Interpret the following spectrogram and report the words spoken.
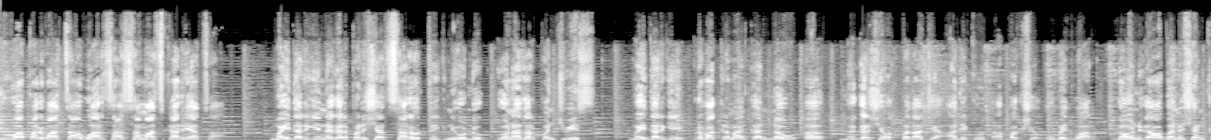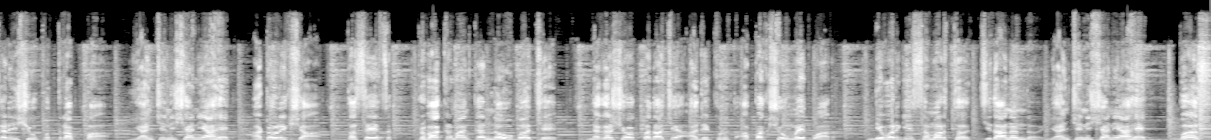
युवा पर्वाचा वारसा समाज कार्याचा. मैदर्गी नगर परिषद सार्वत्रिक निवडणूक दोन हजार पंचवीस. मैदर्गी प्रभाग क्रमांक नऊ अ नगरसेवक पदाचे अधिकृत अपक्ष उमेदवार गौंडगाव बनशंकरी शिवपुत्रप्पा. यांची निशाणी आहे ऑटो रिक्षा तसेच प्रभाग क्रमांक नऊ ब चे नगरसेवक पदाचे अधिकृत अपक्ष उमेदवार निवर्गी समर्थ चिदानंद. यांची निशाणी आहे बस.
